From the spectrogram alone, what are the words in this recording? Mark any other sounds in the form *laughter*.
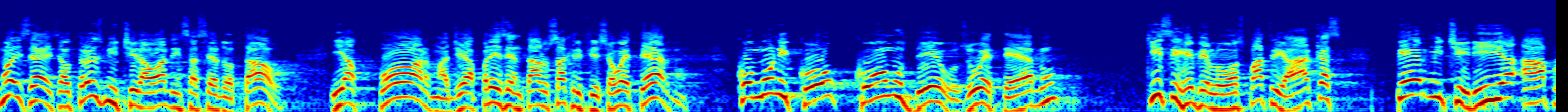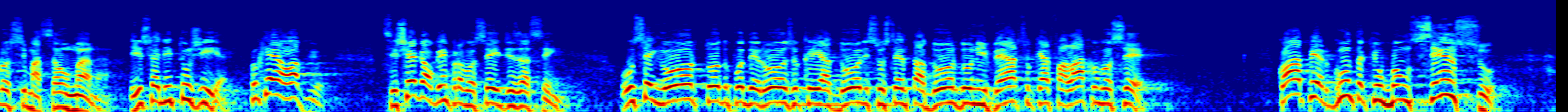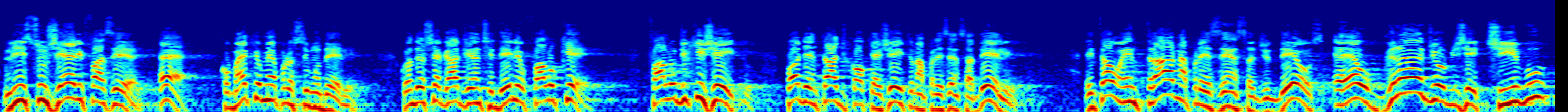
Moisés, ao transmitir a ordem sacerdotal e a forma de apresentar o sacrifício ao Eterno, comunicou como Deus, o Eterno, que se revelou aos patriarcas, permitiria a aproximação humana. Isso é liturgia. Porque é óbvio, se chega alguém para você e diz assim: O Senhor Todo-Poderoso, Criador e Sustentador do universo quer falar com você. Qual a pergunta que o bom senso lhe sugere fazer? É: como é que eu me aproximo dele? Quando eu chegar diante dele, eu falo o quê? Falo de que jeito? Pode entrar de qualquer jeito na presença dele? Então, entrar na presença de Deus é o grande objetivo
